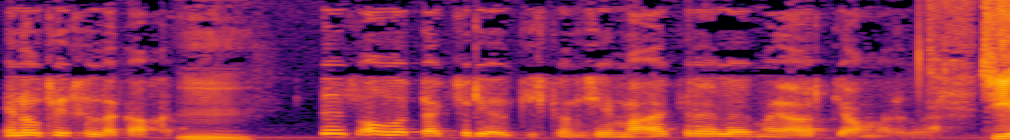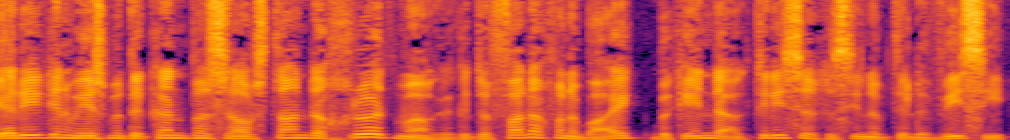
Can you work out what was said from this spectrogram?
En of jy gelukkig is. Mm. Dis al wat ek vir die ouetjies kan sê, maar ek kry hulle in my hart jammer hoor. So jy reken wees met 'n kind wat selfstandig grootmaak. Ek het toevallig van 'n baie bekende aktrise gesien op televisie.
